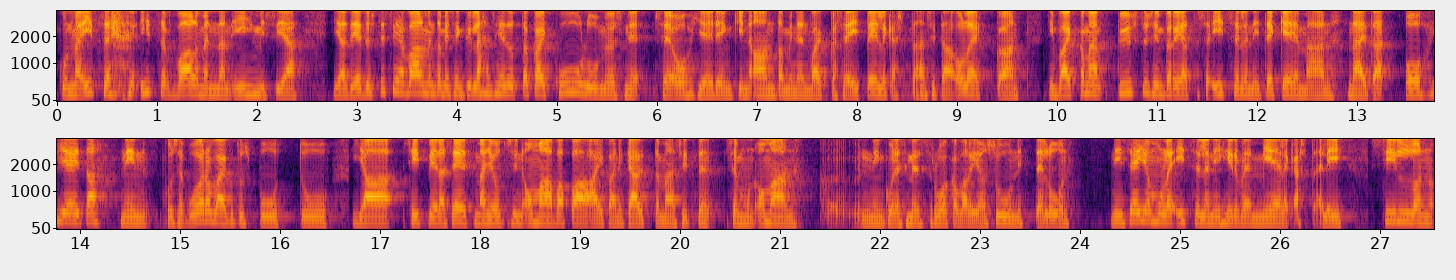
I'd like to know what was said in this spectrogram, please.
kun mä itse, itse valmennan ihmisiä, ja tietysti siihen valmentamisen kyllähän siihen totta kai kuuluu myös ne, se ohjeidenkin antaminen, vaikka se ei pelkästään sitä olekaan. Niin vaikka mä pystyisin periaatteessa itselleni tekemään näitä ohjeita, niin kun se vuorovaikutus puuttuu ja sitten vielä se, että mä joutuisin omaa vapaa-aikaani käyttämään sitten sen mun oman niin kuin esimerkiksi ruokavalion suunnitteluun, niin se ei ole mulle itselleni hirveän mielekästä. Eli silloin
